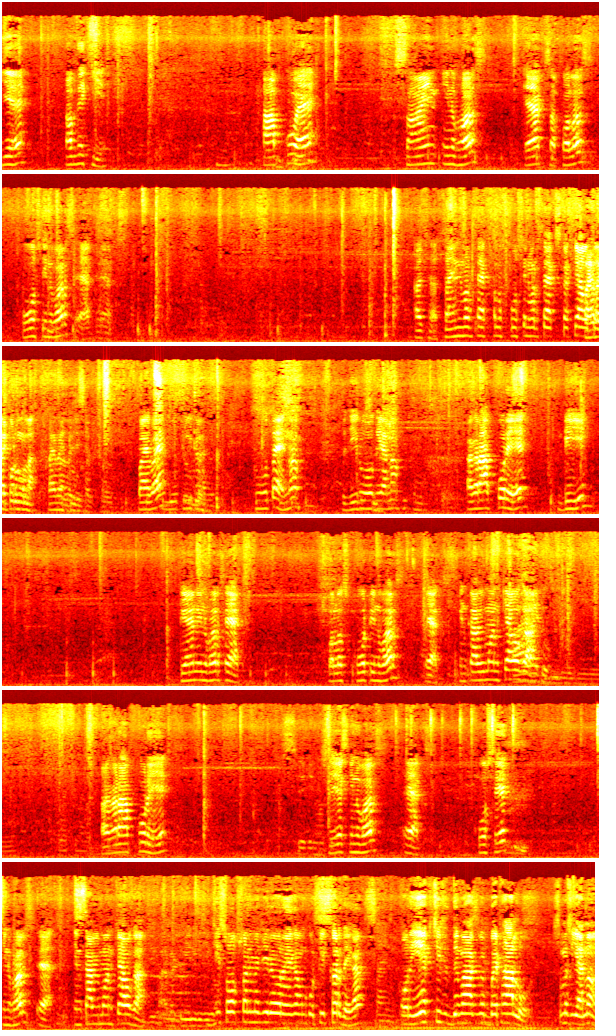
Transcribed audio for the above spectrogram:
ये अब देखिए। आपको है sine inverse X plus cos inverse X अच्छा sine inverse X plus cos inverse X का क्या होता है फॉर्मूला फाइव बाय टू होता है ना तो ज़ीरो हो गया ना अगर आपको रे D tan inverse X plus cot inverse X इनका भी मान क्या होगा? अगर आपको रे sec inverse X cosec inverse इनका भी मान क्या होगा? जिस ऑप्शन में ज़ीरो रहेगा उनको टिक कर देगा। और एक चीज़ दिमाग में बैठा लो समझ गया ना?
